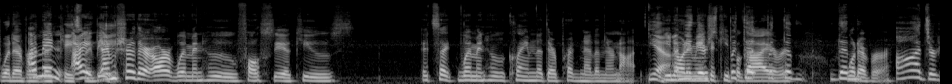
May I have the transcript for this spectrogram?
whatever I mean, the case may I, be? I'm sure there are women who falsely accuse. It's like women who claim that they're pregnant and they're not. Yeah, you know what I mean? To keep a the- guy or the, the whatever. Odds are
